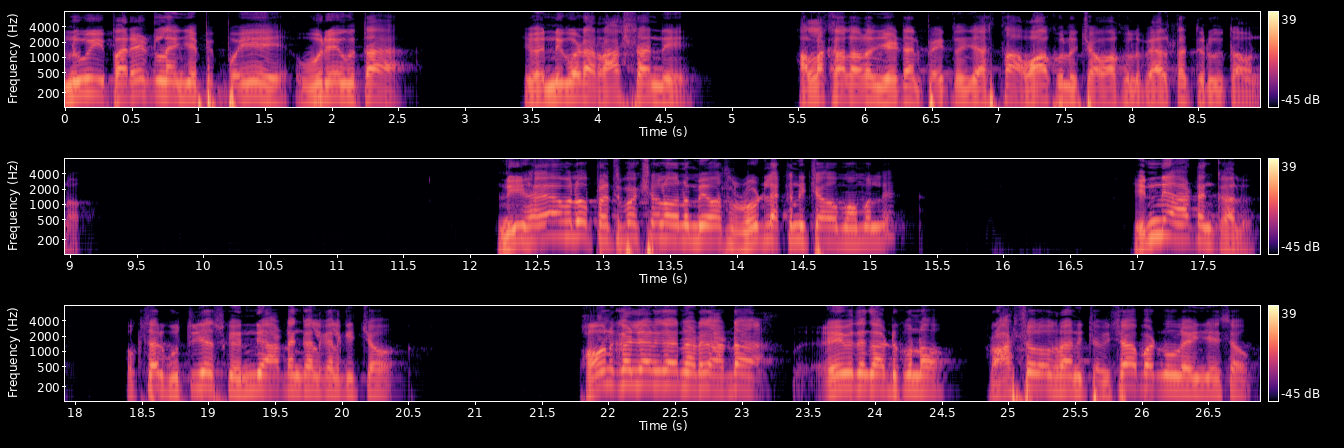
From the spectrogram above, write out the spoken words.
నువ్వు ఈ పర్యటనలు అని చెప్పి పోయి ఊరేగుతా ఇవన్నీ కూడా రాష్ట్రాన్ని అల్లకల్లోలం చేయడానికి ప్రయత్నం చేస్తా అవాకులు చవాకులు వేల్తా తిరుగుతూ ఉన్నావు. నీ హయాంలో ప్రతిపక్షంలో ఉన్న మేము అసలు రోడ్లు ఎక్కనిచ్చావు మమ్మల్ని? ఎన్ని ఆటంకాలు? ఒకసారి గుర్తు చేసుకో ఎన్ని ఆటంకాలు కలిగించావు? పవన్ కళ్యాణ్ గారిని అడగ అడ్డ ఏ విధంగా అడ్డుకున్నావు? రాష్ట్రంలోకి రానిచ్చావు విశాఖపట్నంలో ఏం చేసావు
